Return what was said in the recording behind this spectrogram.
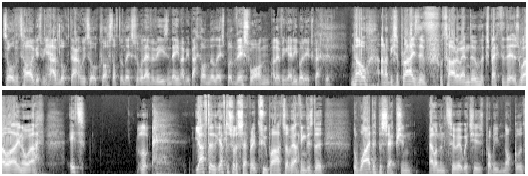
sort of the targets we had looked at and we sort of crossed off the list for whatever reason they might be back on the list. But this one, I don't think anybody expected. No, and I'd be surprised if Wataru Endo expected it as well. I, you know, I, it's look, you have to you have to sort of separate two parts of it. I think there's the the wider perception element to it, which is probably not good,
